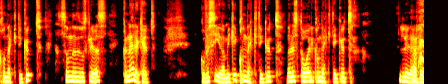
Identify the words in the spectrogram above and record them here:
Connecticut, som det skrives. Connecticut. Hvorfor sier de ikke Connecticut når det står Connecticut? Lurer jeg på.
